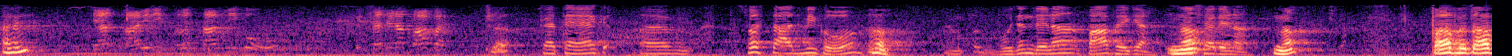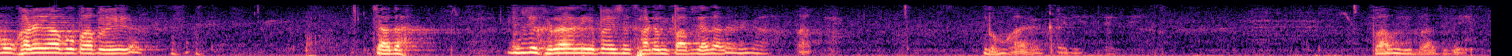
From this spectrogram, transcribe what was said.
क्या है कहते हैं कि स्वस्थ आदमी को हाँ। भोजन देना पाप है क्या? ना। शिक्षा देना? ना। पाप है तो आप उखाड़ेगा आपको पाप लगेगा। ज़्यादा। दूसरे खड़ा के पैसे खाने में पाप ज़्यादा लगेगा। पाप। भूखा है कह पाप की बात नहीं।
